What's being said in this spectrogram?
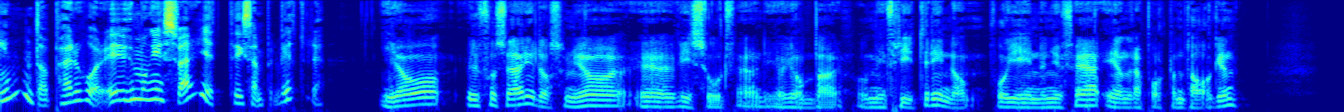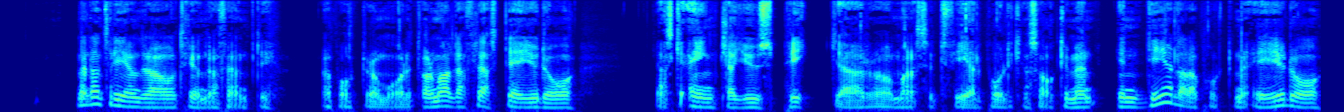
in då per år? Eh, Hur många i Sverige till exempel? Vet du det? Ja, UFO Sverige då som jag är vice ordförande och jobbar på min fritid inom får in ungefär en rapport om dagen. Mellan 300 och 350 rapporter om året och de allra flesta är ju då ganska enkla ljusprickar och man har sett fel på olika saker men en del av rapporterna är ju då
